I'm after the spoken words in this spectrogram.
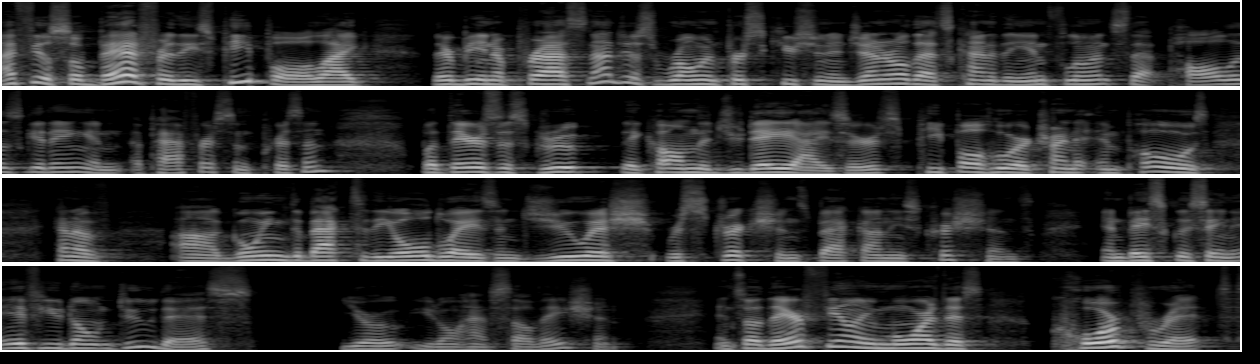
I feel so bad for these people. Like, they're being oppressed, not just Roman persecution in general, that's kind of the influence that Paul is getting in Epaphras in prison, but there's this group, they call them the Judaizers, people who are trying to impose kind of uh, going to back to the old ways and Jewish restrictions back on these Christians, and basically saying, if you don't do this, you're, you don't have salvation. And so they're feeling more this corporate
